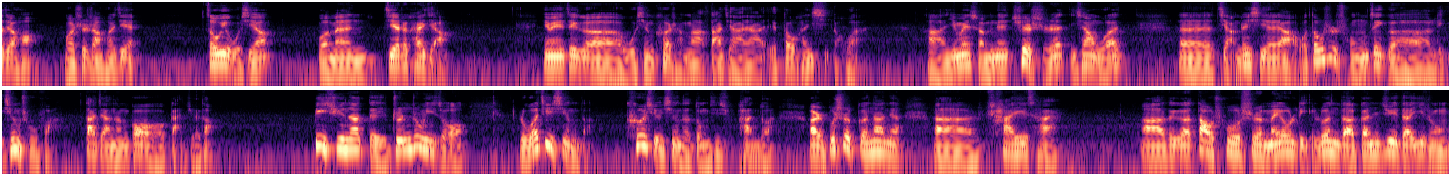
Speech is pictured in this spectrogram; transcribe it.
家好，我是张鹤剑。周易五行，我们接着开讲。因为这个五行课程啊，大家呀也都很喜欢啊。因为什么呢？确实，你像我，呃，讲这些呀，我都是从这个理性出发，大家能够感觉到，必须呢得尊重一种逻辑性的、科学性的东西去判断，而不是搁那呢呃猜一猜。啊，这个到处是没有理论的根据的一种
